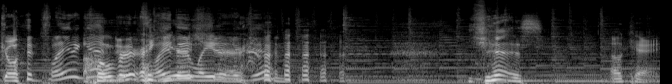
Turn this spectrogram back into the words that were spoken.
go ahead, play it again. Over dude. a Play year this shit later. again. yes, Okay.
